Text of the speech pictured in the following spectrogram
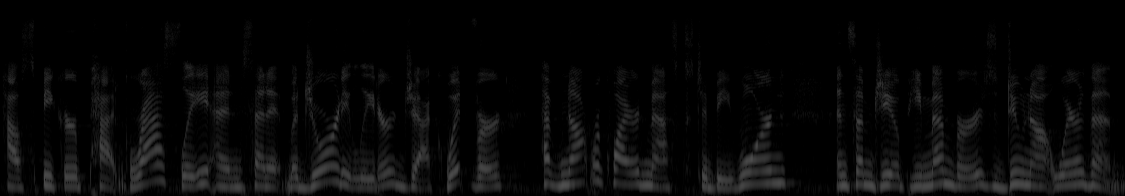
House Speaker Pat Grassley and Senate Majority Leader Jack Whitver have not required masks to be worn, and some GOP members do not wear them.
